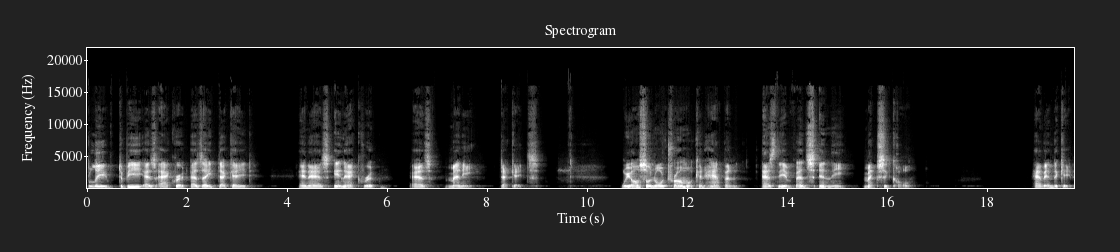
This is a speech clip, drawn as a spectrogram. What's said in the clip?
believed to be as accurate as a decade and as inaccurate as many decades. We also know trauma can happen as the events in the Mexico have indicated.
